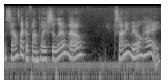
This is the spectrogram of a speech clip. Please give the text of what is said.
It sounds like a fun place to live, though. Sunnyville, hey.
